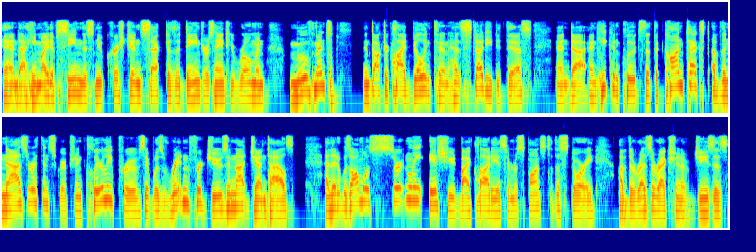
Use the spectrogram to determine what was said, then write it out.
and uh, he might have seen this new Christian sect as a dangerous anti Roman movement. And Dr. Clyde Billington has studied this, and, uh, and he concludes that the context of the Nazareth inscription clearly proves it was written for Jews and not Gentiles, and that it was almost certainly issued by Claudius in response to the story of the resurrection of Jesus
